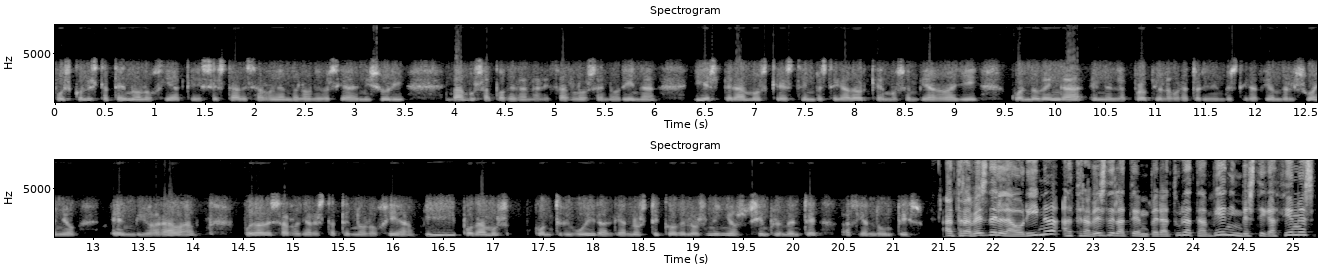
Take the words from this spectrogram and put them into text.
pues con esta tecnología que se está desarrollando en la Universidad de Missouri vamos a poder analizarlos en orina y esperamos que este investigador que hemos enviado allí, cuando venga en el propio laboratorio de investigación del sueño en Bioaraba, pueda desarrollar esta tecnología y podamos contribuir al diagnóstico de los niños simplemente haciendo un PIS. A través de la orina, a través de la temperatura también, investigaciones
